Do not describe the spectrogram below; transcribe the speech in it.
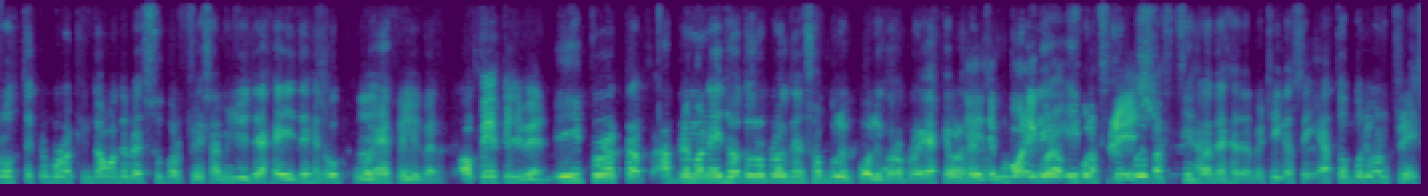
প্রত্যেকটা প্রোডাক্ট কিন্তু আমাদের সুপার ফ্রেশ আমি যদি দেখাই এই দেখেন ওপো। এফ ইলেভেন অপে ফেলবেন এই প্রোডাক্টটা আপনি মানে যতগুলো প্রোডাক্ট দেন সবগুলো পলি করা প্রোডাক্ট একেবারে এই পাশ থেকে ওই পাশ চেহারা দেখা যাবে ঠিক আছে? এত পরিমাণ ফ্রেশ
